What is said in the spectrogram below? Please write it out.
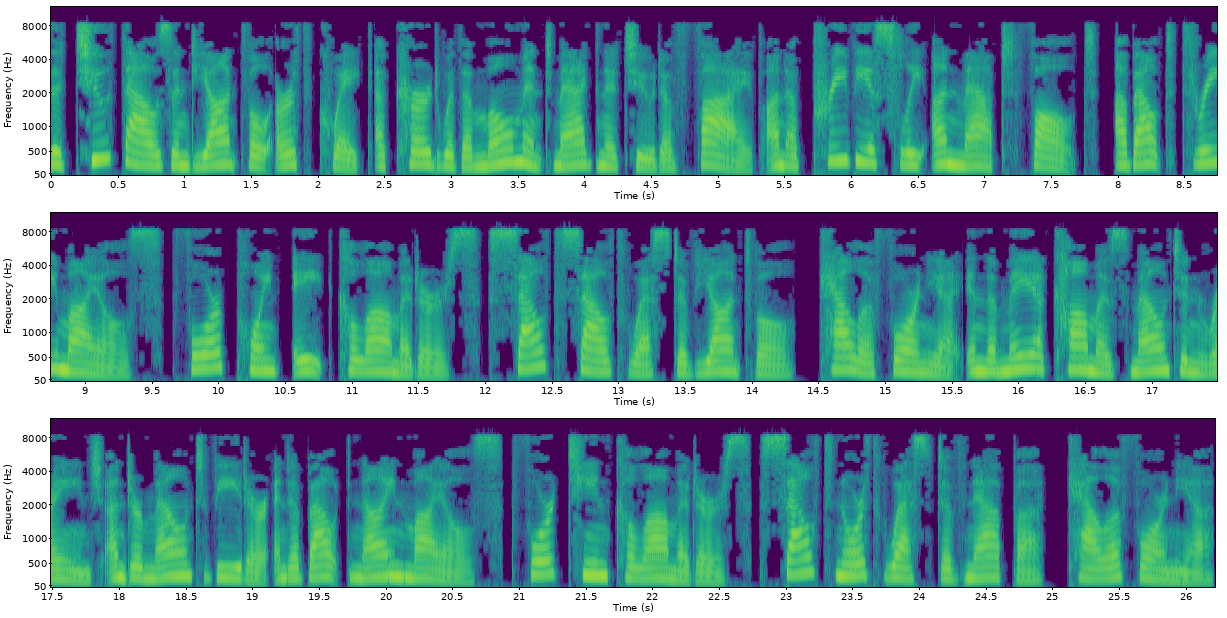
The 2000 Yountville earthquake occurred with a moment magnitude of 5 on a previously unmapped fault, about 3 miles (4.8 kilometers) south-southwest of Yountville, California in the Mayacamas mountain range under Mount Veeder and about 9 miles 14 kilometers south-northwest of Napa, California.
